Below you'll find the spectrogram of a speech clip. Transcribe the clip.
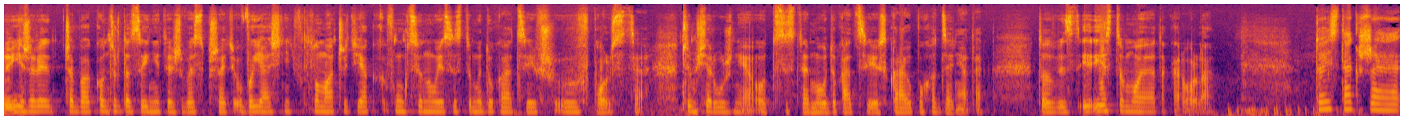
Jeżeli trzeba konsultacyjnie też wesprzeć, wyjaśnić, wytłumaczyć, jak funkcjonuje system edukacji w, w, Polsce, czym się różni od systemu edukacji z kraju pochodzenia. Tak? To jest, jest to moja taka rola. To jest tak, że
